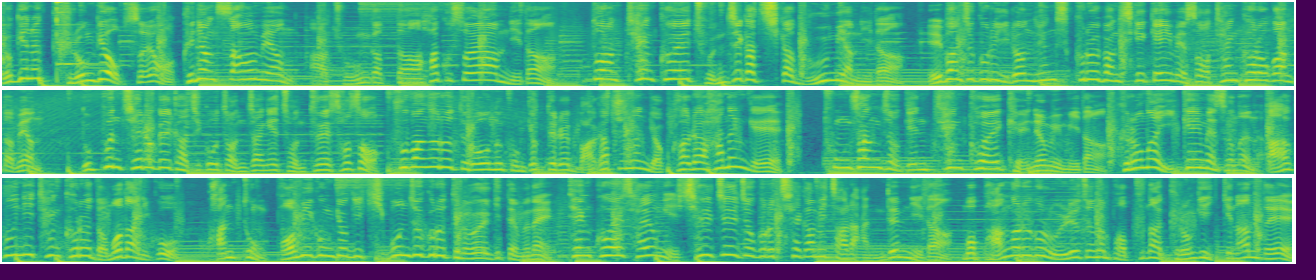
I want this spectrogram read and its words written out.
여기는 그런게 없어요. 그냥 싸우면 아 좋은갑다 하고 써야 합니다. 또한 탱커의 존재 가치가 무의미합니다. 일반적으로 이런 횡스크롤 방식의 게임에서 탱커라고 한다면 높은 체력을 가지고 전장의 선두에 서서 후방으로 들어오는 공격들을 막아주는 역할을 하는게 통상적인 탱커의 개념입니다. 그러나 이 게임에서는 아군이 탱커를 넘어다니고 관통, 범위 공격이 기본적으로 들어가기 때문에 탱커의 사용이 실질적으로 체감이 잘 안됩니다. 뭐 방어력을 올려주는 buff나 그런게 있긴 한데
